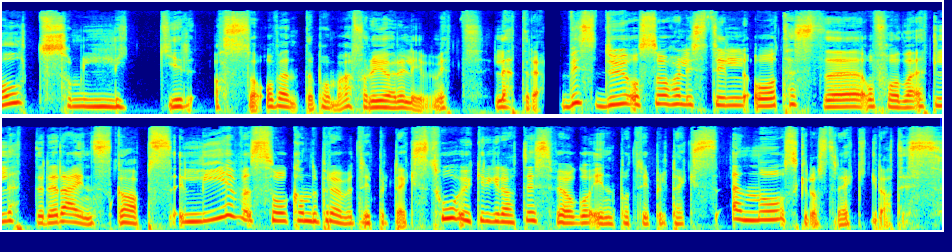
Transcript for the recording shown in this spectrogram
alt som ligger ligger altså og venter på meg for å gjøre livet mitt lettere. Hvis du også har lyst til å teste og få deg et lettere regnskapsliv, så kan du prøve TrippelTex to uker gratis ved å gå inn på trippeltex.no gratis.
